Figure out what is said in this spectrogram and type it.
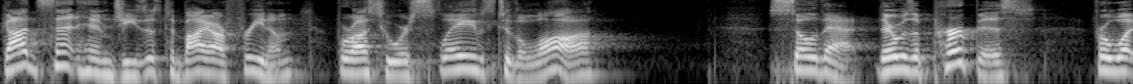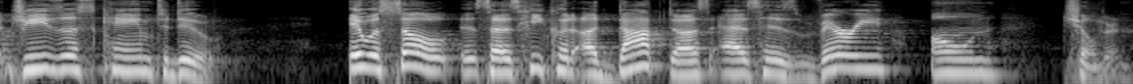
God sent him, Jesus, to buy our freedom for us who were slaves to the law, so that there was a purpose for what Jesus came to do. It was so, it says, he could adopt us as his very own children.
